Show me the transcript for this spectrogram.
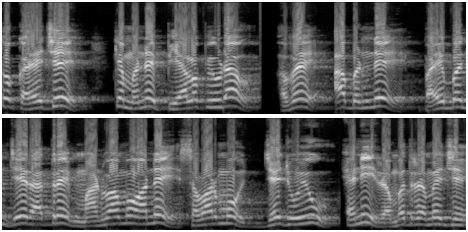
તો કહે છે કે મને પિયાલો પીવડાવ. હવે આ બંને ભાઈબંધ જે રાત્રે માંડવામાં અને સવારમાં જે જોયું, એની રમત રમે છે.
